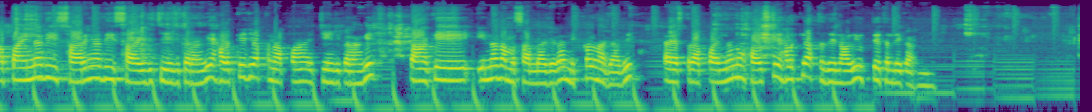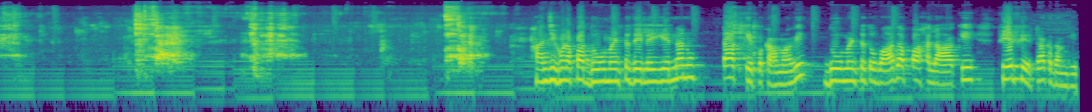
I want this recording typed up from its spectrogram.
ਆਪਾਂ ਇਹਨਾਂ ਦੀ, ਸਾਰੀਆਂ ਦੀ ਸਾਈਡ ਚੇਂਜ ਕਰਾਂਗੇ। ਹਲਕੇ ਜਿਹੇ ਹੱਥ ਆਪਾਂ ਚੇਂਜ ਕਰਾਂਗੇ ਤਾਂ ਕਿ ਇਹਨਾਂ ਦਾ ਮਸਾਲਾ ਜਿਹੜਾ ਨਿਕਲ ਨਾ ਜਾਵੇ। ਇਸ ਤਰ੍ਹਾਂ ਆਪਾਂ ਇਹਨਾਂ ਨੂੰ ਹਲਕੇ ਹਲਕੇ ਹੱਥ ਦੇ ਨਾਲ ਹੀ ਉੱਤੇ ਥੱਲੇ ਕਰਨੀ ਹੈ। ਹਾਂਜੀ, ਹੁਣ ਆਪਾਂ 2 ਮਿੰਟ ਦੇ ਲਈ ਇਹਨਾਂ ਨੂੰ। ਢੱਕ ਕੇ ਪਕਾਵਾਂਗੇ। 2 ਮਿੰਟ ਤੋਂ ਬਾਅਦ ਆਪਾਂ ਹਿਲਾ ਕੇ ਫਿਰ ਫਿਰ ਢੱਕ ਦਾਂਗੇ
